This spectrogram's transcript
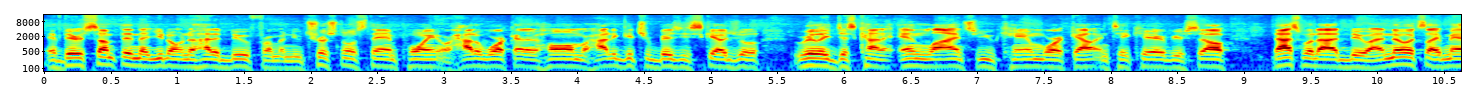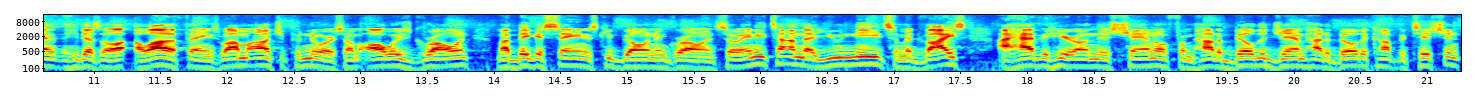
If there's something that you don't know how to do from a nutritional standpoint or how to work out at home or how to get your busy schedule really just kind of in line so you can work out and take care of yourself, that's what I do. I know it's like, man, he does a lot, a lot, of things. Well, I'm an entrepreneur, so I'm always growing. My biggest saying is keep going and growing. So anytime that you need some advice, I have it here on this channel from how to build a gym, how to build a competition,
